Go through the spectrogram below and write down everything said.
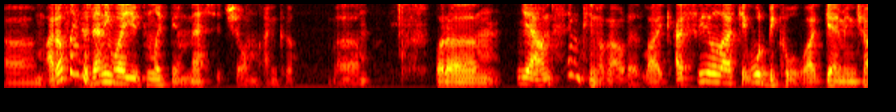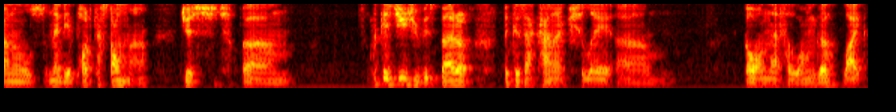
Um, I don't think there's any way you can leave me a message on Anchor. Um, but um, yeah, I'm thinking about it. Like, I feel like it would be cool, like gaming channels, maybe a podcast on there, just um, because YouTube is better because I can actually um, go on there for longer. Like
